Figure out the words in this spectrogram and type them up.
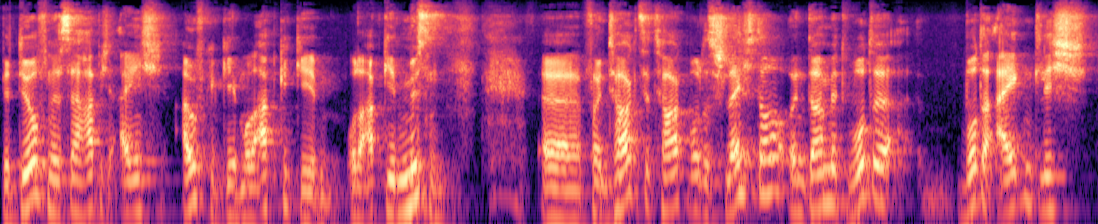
Bedürfnisse habe ich eigentlich aufgegeben oder abgegeben oder abgeben müssen. Äh, von Tag zu Tag wurde es schlechter und damit wurde, wurde eigentlich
